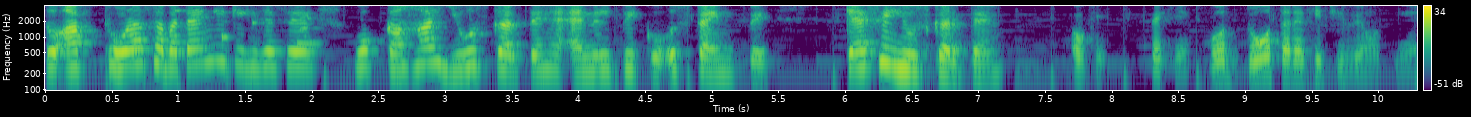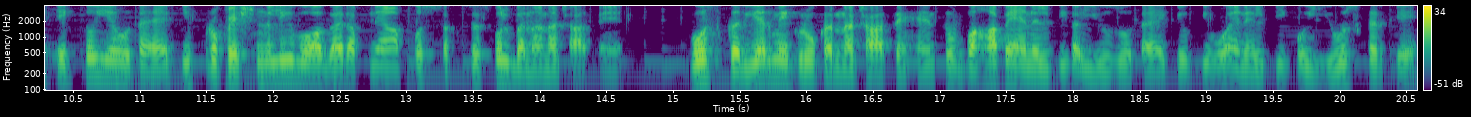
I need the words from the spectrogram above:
तो आप थोड़ा सा बताएँगे कि जैसे वो कहाँ यूज़ करते हैं एनएलपी को उस टाइम पे? कैसे यूज़ करते हैं? ओके okay, देखिए वो दो तरह की चीज़ें होती हैं। एक तो ये होता है कि प्रोफेशनली वो अगर अपने आप को सक्सेसफुल बनाना चाहते हैं वो उस करियर में ग्रो करना चाहते हैं तो वहाँ पे एनएलपी का यूज़ होता है क्योंकि वो एनएलपी को यूज़ करके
